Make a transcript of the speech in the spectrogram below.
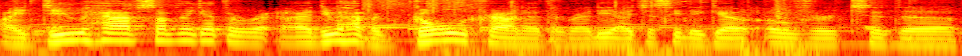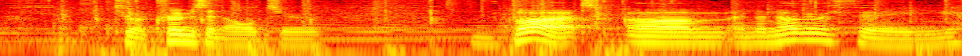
I do have something at the, I do have a gold crown at the ready. I just need to go over to the, to a Crimson Altar. But, um, and another thing...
